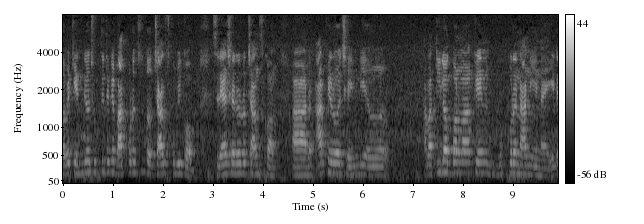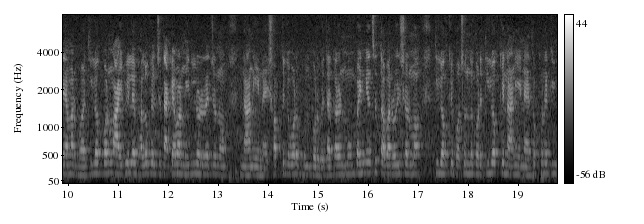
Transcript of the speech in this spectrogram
তবে কেন্দ্রীয় চুক্তি থেকে বাদ পড়েছে তো, চান্স খুবই কম। শ্রেয়া শেরেরও চান্স কম। আর আর কে রয়েছে? ইন্ডিয়া আবার তিলক বর্মাকে বুক করে না নিয়ে নেয়। এটাই আমার ভয়। তিলক বর্মা আইপিএলে ভালো খেলছে, তাকে আবার মিডল অর্ডারের জন্য না নিয়ে নেয়। সব থেকে বড় ভুল করবে। তার কারণ মুম্বাই ইন্ডিয়ান্সে তো আবার রোহিত শর্মা তিলককে পছন্দ করে। তিলককে না নিয়ে নেয়। এতক্ষণে টিম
